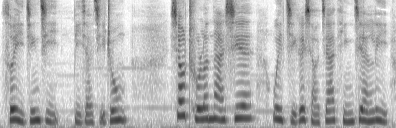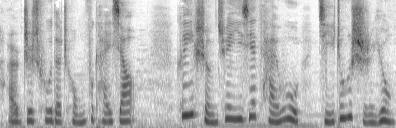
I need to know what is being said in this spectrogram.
所以经济比较集中，消除了那些为几个小家庭建立而支出的重复开销，可以省却一些财物，集中使用。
